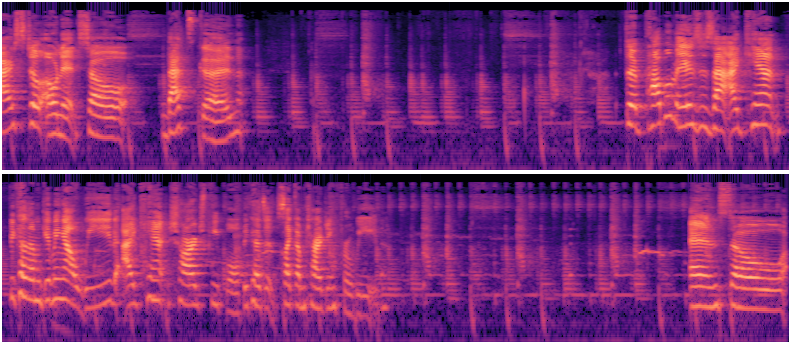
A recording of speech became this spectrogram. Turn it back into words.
I still own it, so that's good. The problem is is that I can't because I'm giving out weed, I can't charge people because it's like I'm charging for weed. And so,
